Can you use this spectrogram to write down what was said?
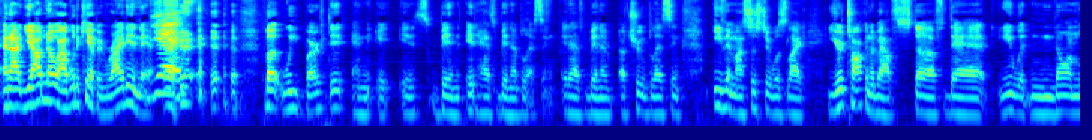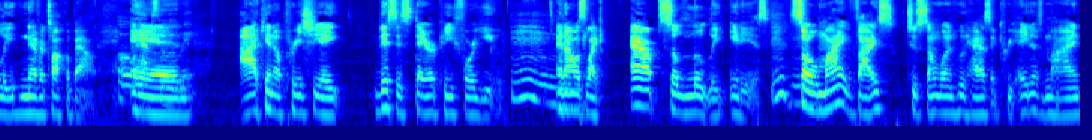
and I y'all know I would have kept it right in there. Yes. but we birthed it, and it is been it has been a blessing. It has been a, a true blessing. Even my sister was like, "You're talking about stuff that you would normally never talk about." Oh, and absolutely. I can appreciate this is therapy for you. Mm. And I was like, absolutely it is. Mm-hmm. So my advice to someone who has a creative mind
